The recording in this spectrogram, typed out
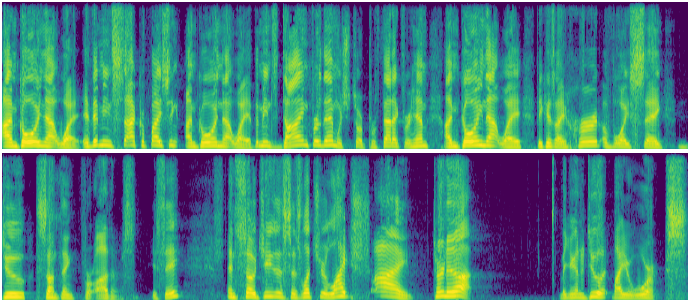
I'm going that way. If it means sacrificing, I'm going that way. If it means dying for them, which is sort of prophetic for him, I'm going that way because I heard a voice saying, Do something for others. You see? And so Jesus says, Let your light shine, turn it up. But you're going to do it by your works,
